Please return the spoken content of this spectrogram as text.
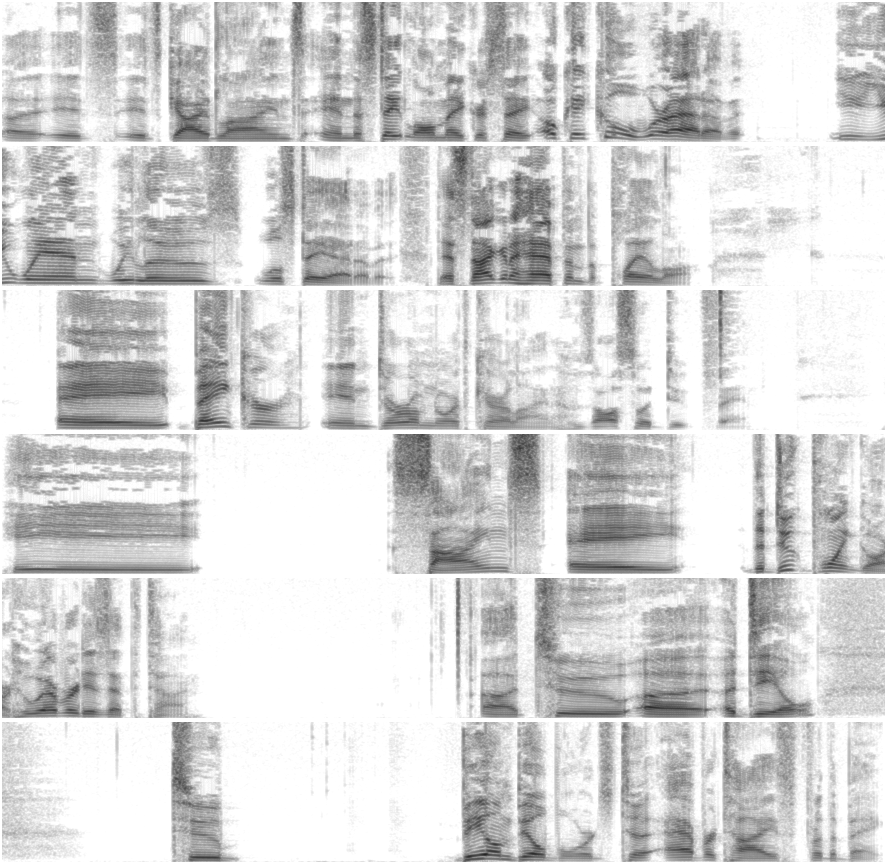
uh, its its guidelines, and the state lawmakers say, "Okay, cool, we're out of it. You you win, we lose, we'll stay out of it." That's not going to happen, but play along. A banker in Durham, North Carolina, who's also a Duke fan, he signs a the Duke point guard, whoever it is at the time, uh, to uh, a deal to be on billboards to advertise for the bank,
